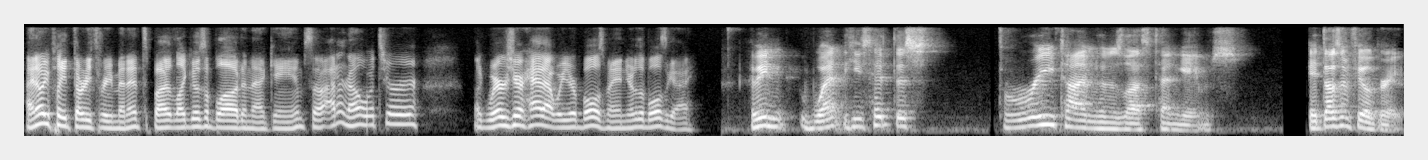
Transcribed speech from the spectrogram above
I know he played 33 minutes, but like it was a blowout in that game. So I don't know. What's your like, where's your head at with your Bulls, man? You're the Bulls guy. I mean, when he's hit this three times in his last ten games, it doesn't feel great.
